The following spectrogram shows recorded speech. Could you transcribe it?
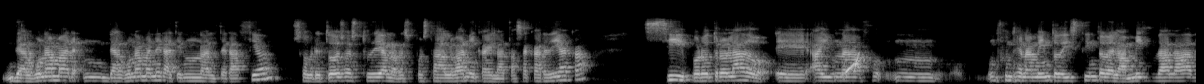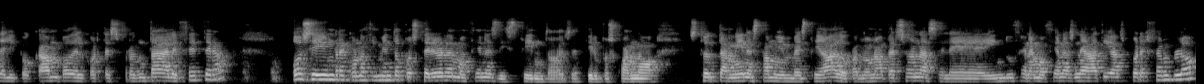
de, alguna de alguna manera tienen una alteración, sobre todo se estudia la respuesta albánica y la tasa cardíaca, si por otro lado eh, hay una, un funcionamiento distinto de la amígdala, del hipocampo, del córtex frontal, etcétera, o si hay un reconocimiento posterior de emociones distinto, es decir, pues cuando esto también está muy investigado, cuando a una persona se le inducen emociones negativas, por ejemplo,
